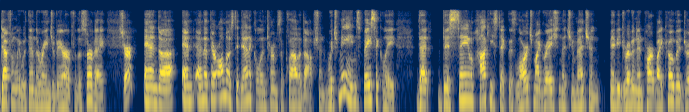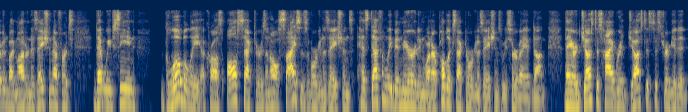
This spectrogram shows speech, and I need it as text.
definitely within the range of error for the survey. Sure. And uh, and and that they're almost identical in terms of cloud adoption, which means basically that this same hockey stick, this large migration that you mentioned, maybe driven in part by COVID, driven by modernization efforts, that we've seen globally across all sectors and all sizes of organizations has definitely been mirrored in what our public sector organizations we survey have done. They are just as hybrid, just as distributed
